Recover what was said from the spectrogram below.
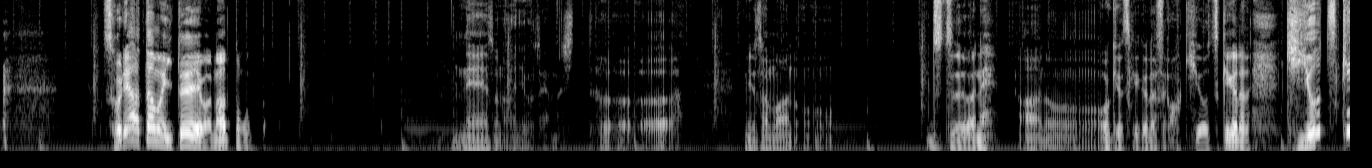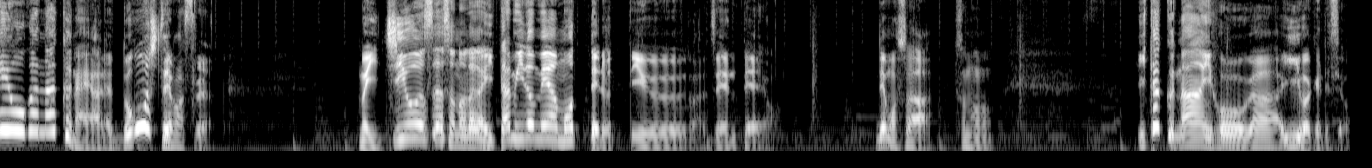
そりゃ頭痛えわなと思った。ねえそんな感じでございました皆さんもあの頭痛はねあのお気をつけください。お気をつけください。気をつけようがなくない？あれどうしてます？まあ一応さそのだから痛み止めは持ってるっていうのは前提よ。でもさその痛くない方がいいわけですよ。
